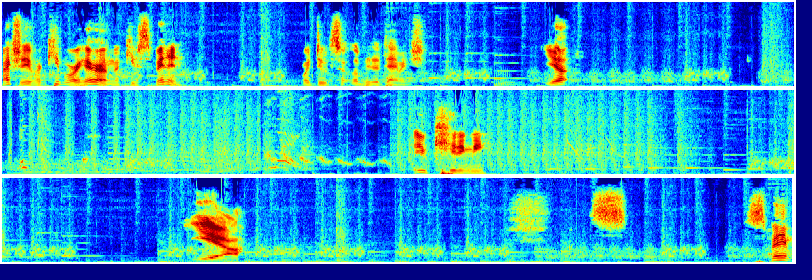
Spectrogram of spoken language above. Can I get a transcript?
Actually, if I keep right here I'm gonna keep spinning, might do a little bit of damage. Yeah. Are you kidding me? Yeah. Spam.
